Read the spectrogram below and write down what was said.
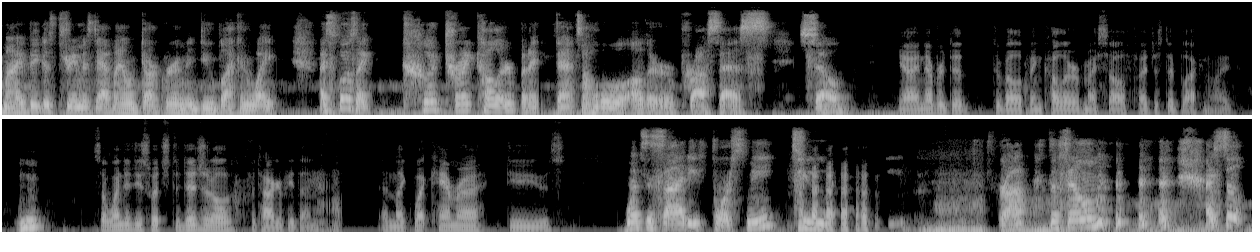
my biggest dream is to have my own dark room and do black and white. I suppose I could try color, but I, that's a whole other process. So, Yeah, I never did developing color myself. I just did black and white. Mhm. So when did you switch to digital photography then? And like what camera do you use? when society forced me to drop the film. I still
